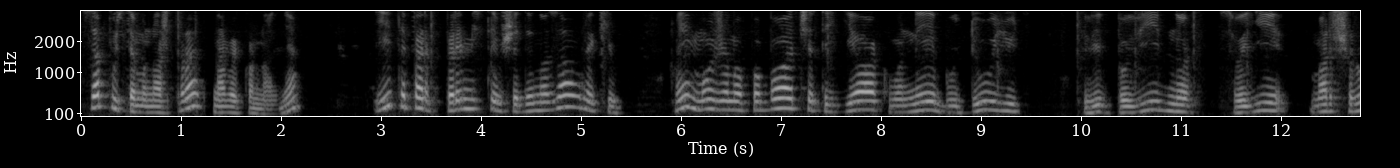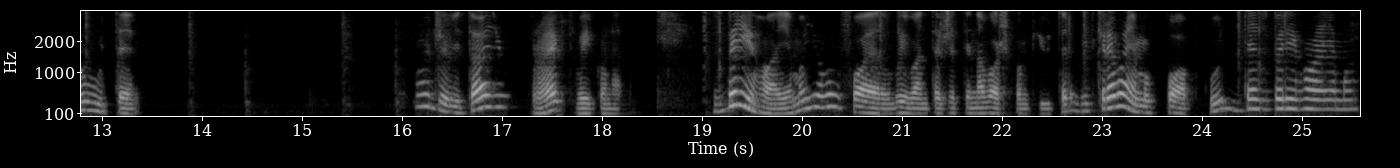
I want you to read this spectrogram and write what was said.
Запустимо наш проект на виконання. І тепер, перемістивши динозавриків, ми можемо побачити, як вони будують відповідно свої маршрути. Отже, вітаю! Проект виконано. Зберігаємо його файл вивантажити на ваш комп'ютер. Відкриваємо папку, де зберігаємо.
